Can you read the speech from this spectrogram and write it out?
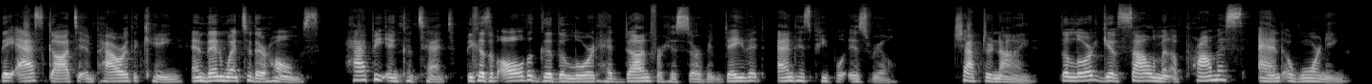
They asked God to empower the king and then went to their homes, happy and content because of all the good the Lord had done for his servant David and his people Israel. Chapter 9 The Lord gives Solomon a promise and a warning.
